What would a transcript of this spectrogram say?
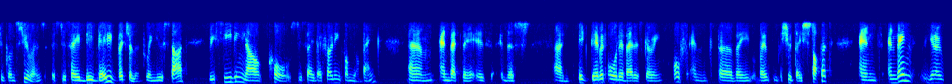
to consumers is to say be very vigilant when you start receiving now calls to say they're phoning from your bank um, and that there is this uh, big debit order that is going off and uh, they, they should they stop it and and then you know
